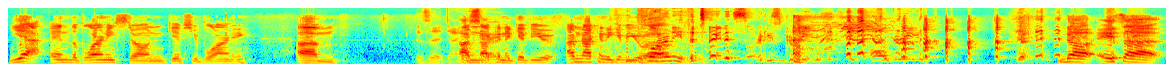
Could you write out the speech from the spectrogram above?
Yeah, and the Blarney Stone gives you Blarney. Um, Is it a dinosaur? I'm not gonna give you. I'm not gonna give you. A, Blarney the dinosaur. He's green. All green. no, it's a.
